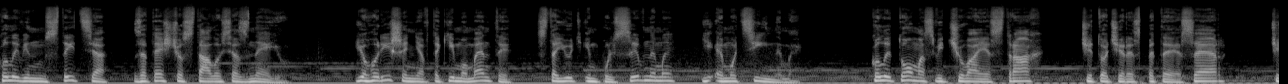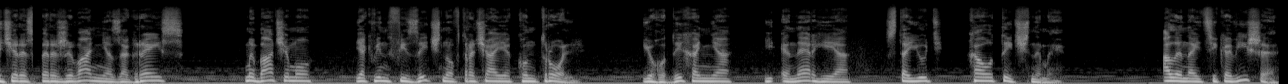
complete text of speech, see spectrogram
коли він мститься за те, що сталося з нею. Його рішення в такі моменти стають імпульсивними і емоційними. Коли Томас відчуває страх, чи то через ПТСР, чи через переживання за Грейс, ми бачимо, як він фізично втрачає контроль, його дихання і енергія стають хаотичними. Але найцікавіше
